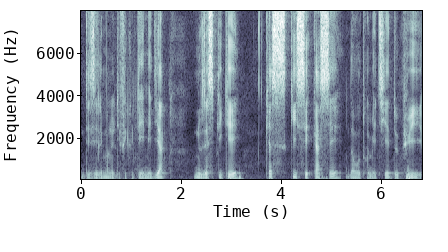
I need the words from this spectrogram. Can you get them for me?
des éléments de difficulté immédiate, nous expliquer qu'est-ce qui s'est cassé dans votre métier depuis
